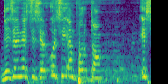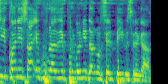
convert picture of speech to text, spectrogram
des investisseurs aussi importants si connaissants et courageux pour venir dans notre seul pays, le Sénégal.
